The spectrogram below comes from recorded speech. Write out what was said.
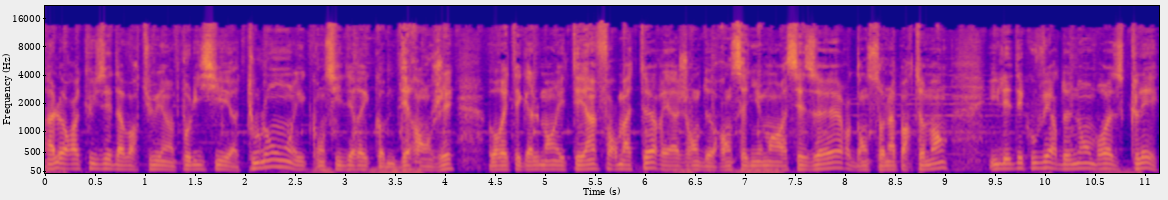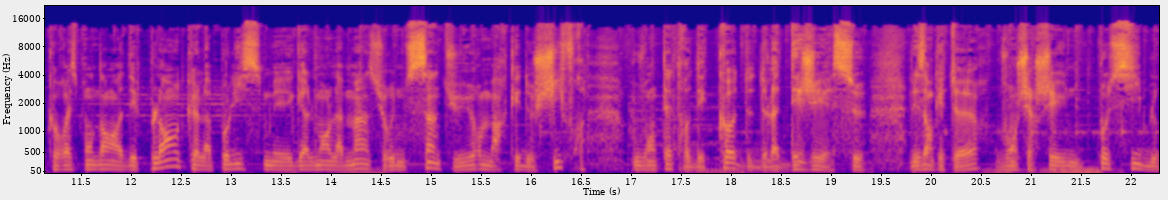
alors accusé d'avoir tué un policier à Toulon et considéré comme dérangé, aurait également été informateur et agent de renseignement à 16 heures dans son appartement il est découvert de nombreuses clés correspondant à des plans que la police met également la main sur une ceinture marquée de chiffres pouvant être des codes de la DGSE. Les enquêteurs vont chercher une possible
